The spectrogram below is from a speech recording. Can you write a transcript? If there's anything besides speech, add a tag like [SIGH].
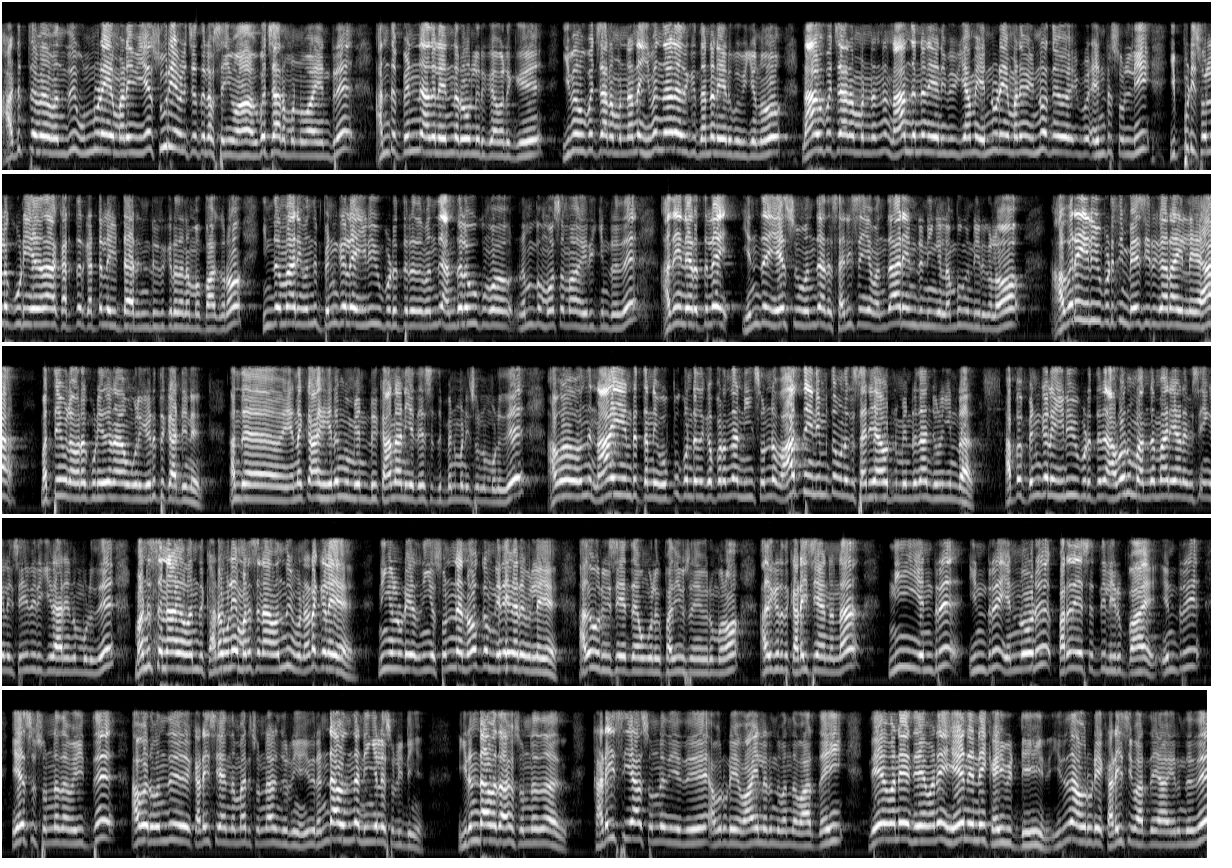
அடுத்தவன் வந்து உன்னுடைய மனைவியை சூரிய வெளிச்சத்தில் செய்வான் உபச்சாரம் பண்ணுவான் என்று அந்த பெண் அதில் என்ன ரோல் இருக்கு அவளுக்கு? இவன் உபச்சாரம் பண்ணானா இவன் தானே அதுக்கு தண்டனை அனுபவிக்கணும். நான் உபச்சாரம் பண்ணேன்னா நான் தண்டனை அனுபவிக்காம என்னுடைய மனைவி இன்னொரு என்று சொல்லி இப்படி சொல்லக்கூடியதா கர்த்தர் கட்டளை இட்டார் என்று இருக்கிறத நம்ம பார்க்குறோம். இந்த மாதிரி வந்து பெண்களை இழிவுபடுத்துறது வந்து அந்த அளவுக்கு மோ- ரொம்ப மோசமாக இருக்கின்றது. அதே நேரத்தில் எந்த இயேசு வந்து அதை சரி செய்ய வந்தார் என்று நீங்கள் நம்புகின்றீர்களோ அவரை இழிவுபடுத்தியும் பேசியிருக்காரா இல்லையா? மத்தியவில் வரக்கூடியதை நான் உங்களுக்கு எடுத்து காட்டினேன். அந்த எனக்காக இறங்கும் என்று காணானிய தேசத்து பெண்மணி சொல்லும் பொழுது அவன் வந்து நாய் என்று தன்னை ஒப்புக்கொண்டதுக்கு அப்புறம் தான் நீ சொன்ன வார்த்தை நிமித்தம் உனக்கு சரியாகட்டும் என்று தான் சொல்கின்றார். அப்ப பெண்களை இழிவுபடுத்துறது அவரும் அந்த மாதிரியான விஷயங்களை செய்திருக்கிறார் என்னும் பொழுது மனுஷனாக வந்து கடவுளே மனுஷனாக வந்து இவன் நடக்கலையே. நீங்களுடைய நீங்க சொன்ன நோக்கம் நிறைவேறவில்லையே. அது ஒரு விஷயத்தை உங்களுக்கு பதிவு செய்ய விரும்புகிறோம். அதுக்கடுத்து கடைசியா என்னன்னா நீ என்று இன்று என்னோடு பரதேசத்தில் இருப்பாய் என்று இயேசு சொன்னதை வைத்து அவர் வந்து கடைசியாக இந்த மாதிரி சொன்னார்னு சொல்றீங்க. இது ரெண்டாவது தான் நீங்களே சொல்லிட்டீங்க. இரண்டாவதாக சொன்னது தான் அது. கடைசியாக சொன்னது எது? அவருடைய வாயிலிருந்து வந்த வார்த்தை தேவனே தேவனே ஏன் என்னை கைவிட்டீர்? இதுதான் அவருடைய கடைசி வார்த்தையாக இருந்தது.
